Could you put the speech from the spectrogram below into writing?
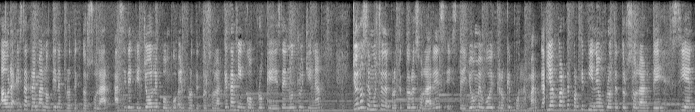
Ahora, esta crema no tiene protector solar, así de que yo le pongo el protector solar que también compro que es de Neutrogena. Yo no sé mucho de protectores solares, este, yo me voy creo que por la marca y aparte porque tiene un protector solar de 100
